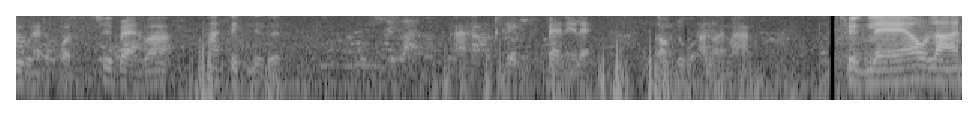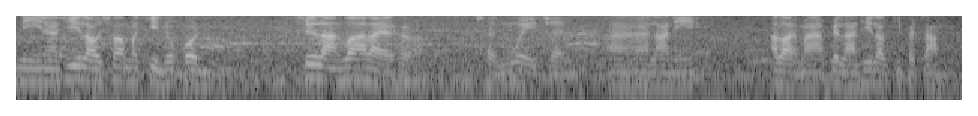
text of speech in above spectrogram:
ดูนะทุกคน ชื่อแบรนด์ว่า 50 หรืออ่าโอเค แบรนด์นี้แหละ ลองดูอร่อยมาก ถึงแล้วร้านนี้นะที่เราชอบมากินทุกคน ชื่อร้านว่าอะไรเธอเฉินเว่ยเฉินอ่าร้านนี้อร่อยมากเป็นร้านที่เรากินประจำ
